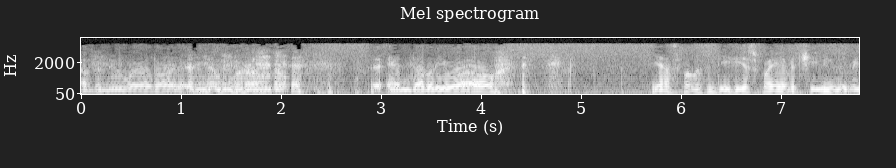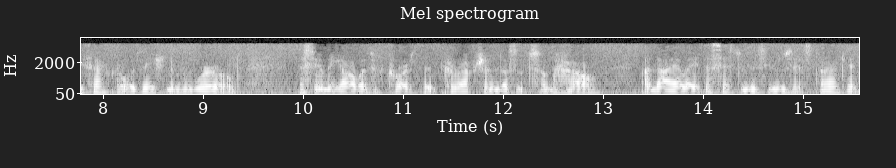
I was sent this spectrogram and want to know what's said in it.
Of the New World Order. The New World. the NWO. yes, well, it's a devious way of achieving the resacralization of the world, assuming always, of course, that corruption doesn't somehow annihilate the system as soon as it started.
